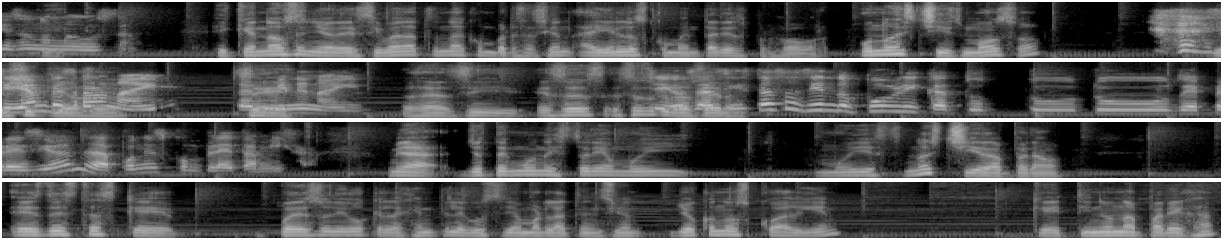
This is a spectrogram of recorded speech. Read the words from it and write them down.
Y eso no me gusta. Y que no, señores, si van a tener una conversación, ahí en los comentarios, por favor. Uno es chismoso. si ya empezaron ahí, terminen ahí. O sea, sí, eso es, eso es Sí, o sea, si estás haciendo pública tu, tu, tu, depresión, la pones completa, mija. Mira, yo tengo una historia muy, muy, no es chida, pero es de estas que, por eso digo que a la gente le gusta llamar la atención. Yo conozco a alguien que tiene una pareja,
